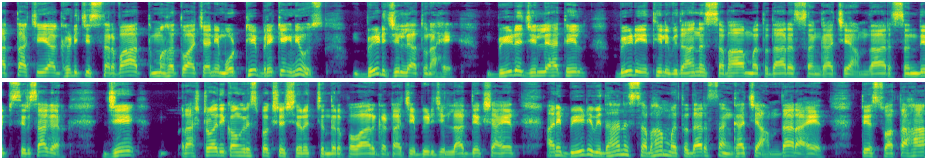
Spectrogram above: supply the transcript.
आत्ताची या घडीची सर्वात महत्त्वाची आणि मोठी ब्रेकिंग न्यूज बीड जिल्ह्यातून आहे. बीड जिल्ह्यातील बीड येथील विधानसभा मतदारसंघाचे आमदार संदीप क्षीरसागर जे राष्ट्रवादी काँग्रेस पक्ष शरदचंद्र पवार गटाचे बीड जिल्हाध्यक्ष आहेत आणि बीड विधानसभा मतदारसंघाचे आमदार आहेत ते स्वतः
